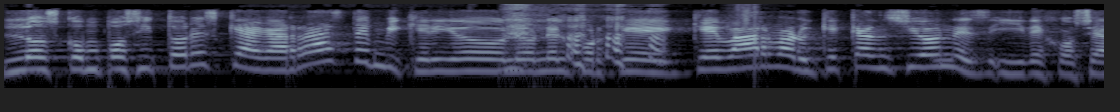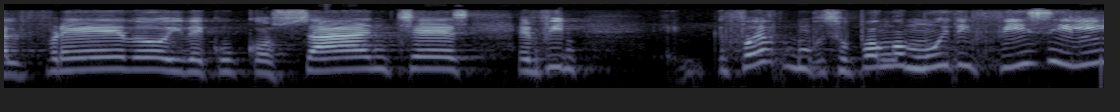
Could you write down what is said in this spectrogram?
los compositores que agarraste, mi querido Leonel, porque qué bárbaro y qué canciones, y de José Alfredo y de Cuco Sánchez, en fin, fue supongo muy difícil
